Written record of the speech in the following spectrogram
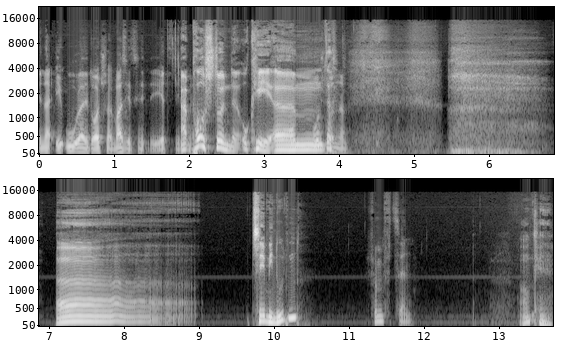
in der EU oder in Deutschland, weiß ich jetzt, jetzt nicht. Ah, pro Stunde, okay. Ähm, Pro das, Stunde. äh, zehn Minuten? 15. Okay.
